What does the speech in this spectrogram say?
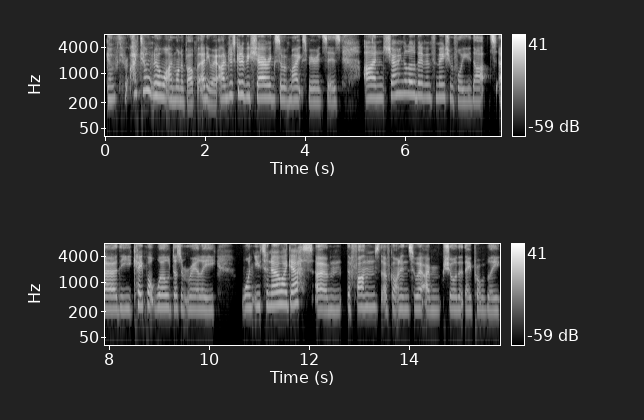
go through. I don't know what I'm on about, but anyway, I'm just going to be sharing some of my experiences and sharing a little bit of information for you that uh, the K-pop world doesn't really want you to know, I guess. Um, the fans that have gotten into it, I'm sure that they probably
